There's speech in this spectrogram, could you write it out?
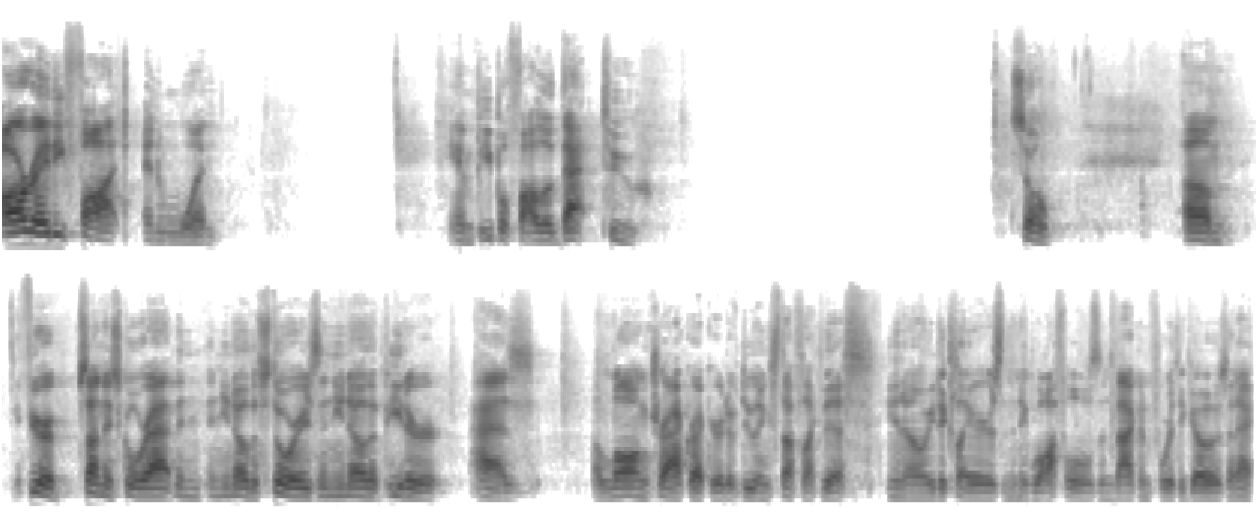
already fought and won. And people followed that too. So, um, if you're a Sunday school rat then, and you know the stories, then you know that Peter has a long track record of doing stuff like this. You know, he declares and then he waffles and back and forth he goes. And I,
